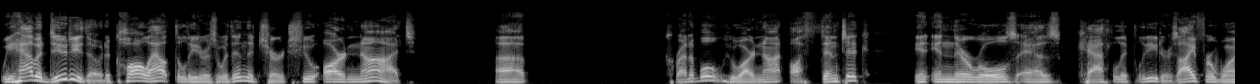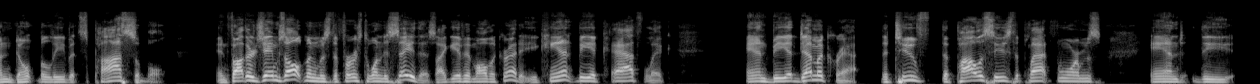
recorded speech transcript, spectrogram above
We have a duty, though, to call out the leaders within the church who are not uh, credible, who are not authentic, in, in their roles as Catholic leaders. I, for one, don't believe it's possible. And Father James Altman was the first one to say this. I give him all the credit. You can't be a Catholic and be a Democrat. The two, the policies, the platforms, and the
